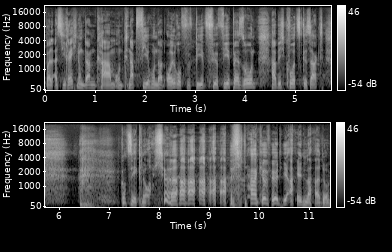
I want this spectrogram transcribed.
weil als die Rechnung dann kam und knapp 400 Euro für, für vier Personen, habe ich kurz gesagt, Gott segne euch. Danke für die Einladung.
